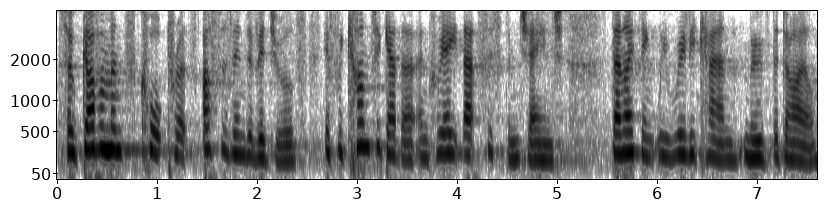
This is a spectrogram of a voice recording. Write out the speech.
So, governments, corporates, us as individuals, if we come together and create that system change, then I think we really can move the dial.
